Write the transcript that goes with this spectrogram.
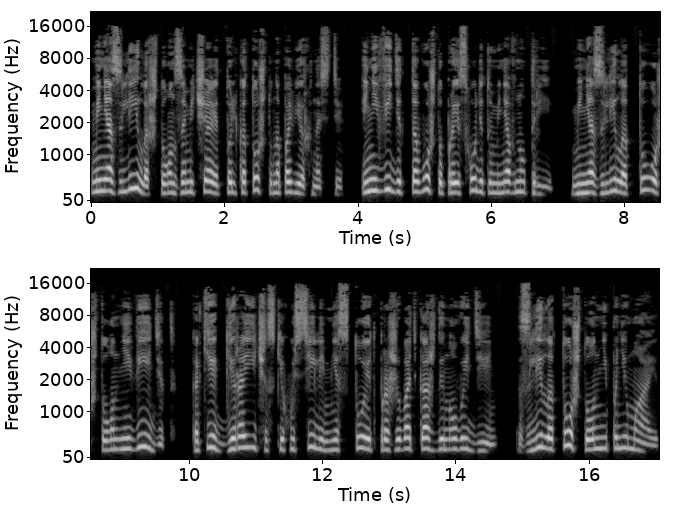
Меня злило, что он замечает только то, что на поверхности, и не видит того, что происходит у меня внутри. Меня злило то, что он не видит, каких героических усилий мне стоит проживать каждый новый день. Злило то, что он не понимает.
